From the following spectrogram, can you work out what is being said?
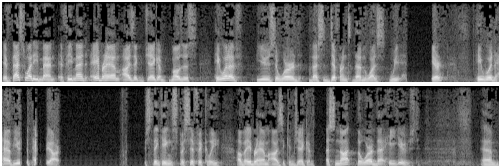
If that's what he meant, if he meant Abraham, Isaac, Jacob, Moses, he would have used a word that's different than what we hear. He would have used the patriarch. He's thinking specifically of Abraham, Isaac, and Jacob. That's not the word that he used. Um,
